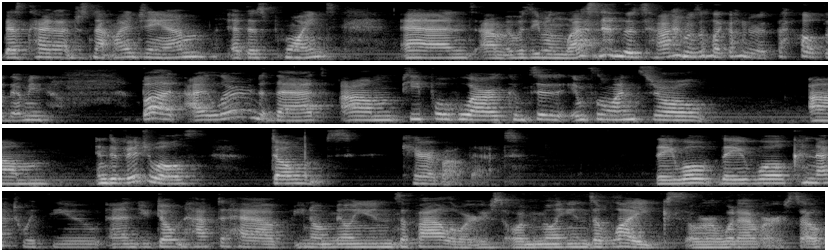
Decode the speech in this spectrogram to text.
that's kind of just not my jam at this point. And um, it was even less at the time. It was like under a thousand. I mean, but I learned that um, people who are considered influential um, individuals don't care about that. They will they will connect with you, and you don't have to have you know millions of followers or millions of likes or whatever. So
